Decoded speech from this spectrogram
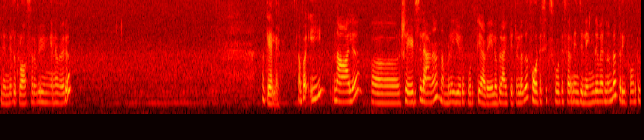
ഇതിന്റെ ഒരു ക്ലോസർ വ്യൂ ഇങ്ങനെ വരും. ഓക്കെ അല്ലേ? അപ്പോൾ ഈ നാല് ഷെയ്ഡ്സിലാണ് നമ്മൾ ഈ ഒരു കുർത്തി അവൈലബിൾ ആക്കിയിട്ടുള്ളത്. Forty six forty seven inch length വരുന്നുണ്ട്. ത്രീ ഫോർത്ത്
